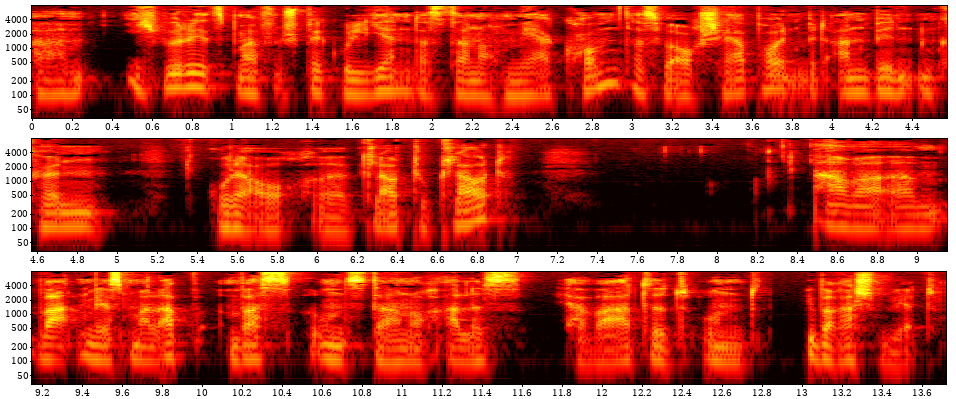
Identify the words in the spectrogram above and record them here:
Ähm, ich würde jetzt mal spekulieren, dass da noch mehr kommt, dass wir auch SharePoint mit anbinden können oder auch äh, Cloud to Cloud. Aber ähm, warten wir es mal ab, was uns da noch alles erwartet und überraschen wird.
